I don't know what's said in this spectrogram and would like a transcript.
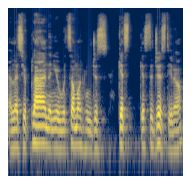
Unless you're planned and you're with someone who just gets gets the gist, you know.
